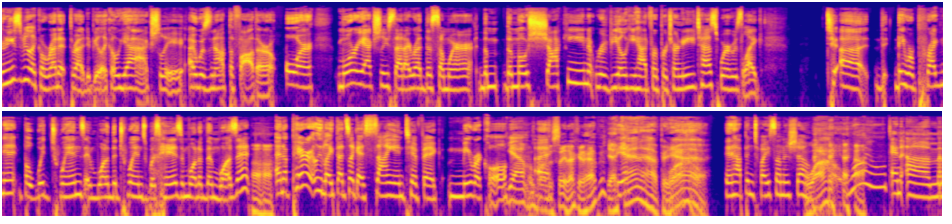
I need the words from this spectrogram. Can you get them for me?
there needs to be like a Reddit thread to be like, oh, yeah, actually, I was not the father. Or Maury actually said, I read this somewhere, the, the most shocking reveal he had for paternity tests, where it was like, to, uh, th- they were pregnant but with twins and one of the twins was his and one of them wasn't and apparently like that's like a scientific miracle Yeah. I was about to say that could happen. Yeah, it can happen. Wow. Yeah. it happened twice on his show Wow. wild And um,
